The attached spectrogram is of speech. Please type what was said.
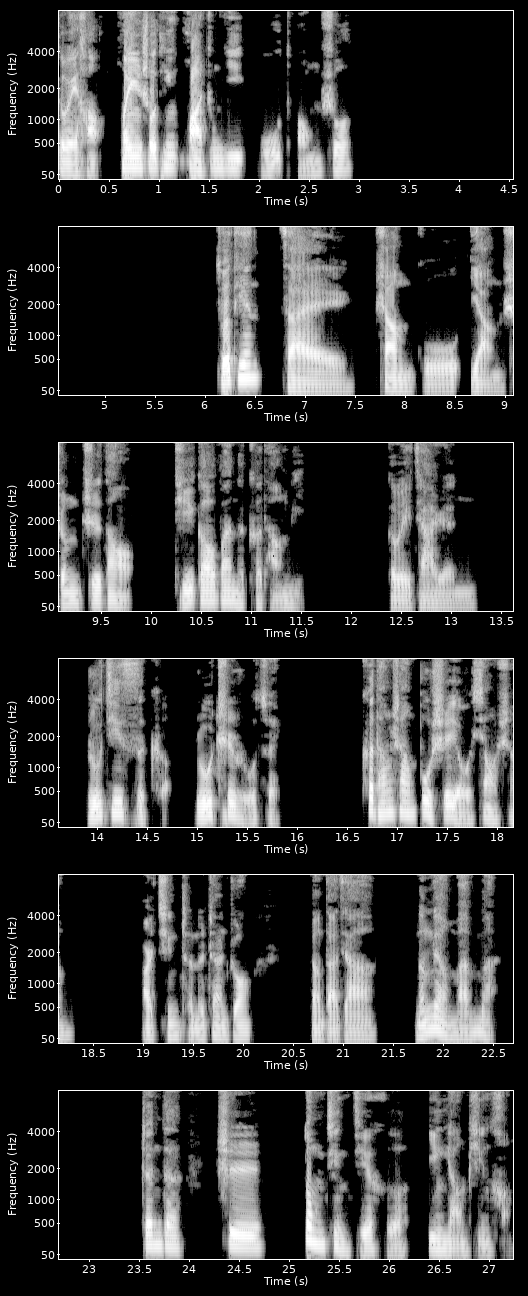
各位好，欢迎收听《画中医梧桐说》。昨天在上古养生之道提高班的课堂里，各位家人如饥似渴，如痴如醉。课堂上不时有笑声，而清晨的站桩让大家能量满满，真的是动静结合，阴阳平衡。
